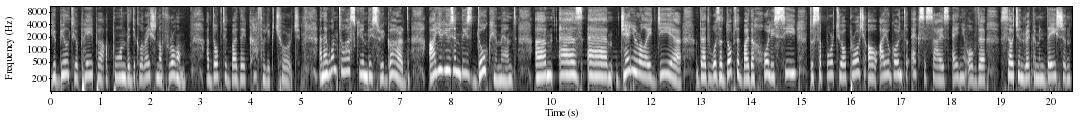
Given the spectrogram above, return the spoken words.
you built your paper upon the Declaration of Rome, adopted by the Catholic Church. And I want to ask you in this regard, are you using this document um, as a general idea that was adopted by the Holy See to support your approach, or are you going to exercise any of the 13 recommendations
